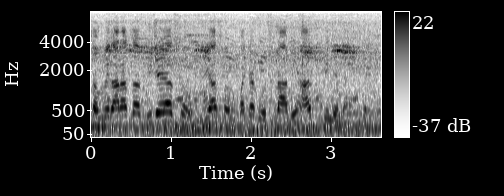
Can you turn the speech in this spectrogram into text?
संविधानाचा विजय असो या स्वरूपाच्या घोषणा आम्ही आज दिलेल्या आहे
